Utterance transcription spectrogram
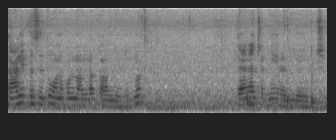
தாளிப்பை சேர்த்து உன நல்லா கலந்து விட்டுக்கலாம். தேங்காய் சட்னி ரெடி ஆயிடுச்சு.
